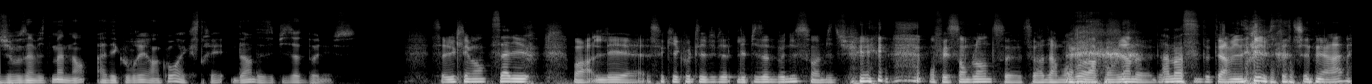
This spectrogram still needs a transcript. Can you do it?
Je vous invite maintenant à découvrir un court extrait d'un des épisodes bonus. Salut Clément. Salut. Bon, les, euh, ceux qui écoutent l'épisode bonus sont habitués. On fait semblant de se, redire bonjour alors qu'on vient de, de, ah de terminer l'épisode général.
